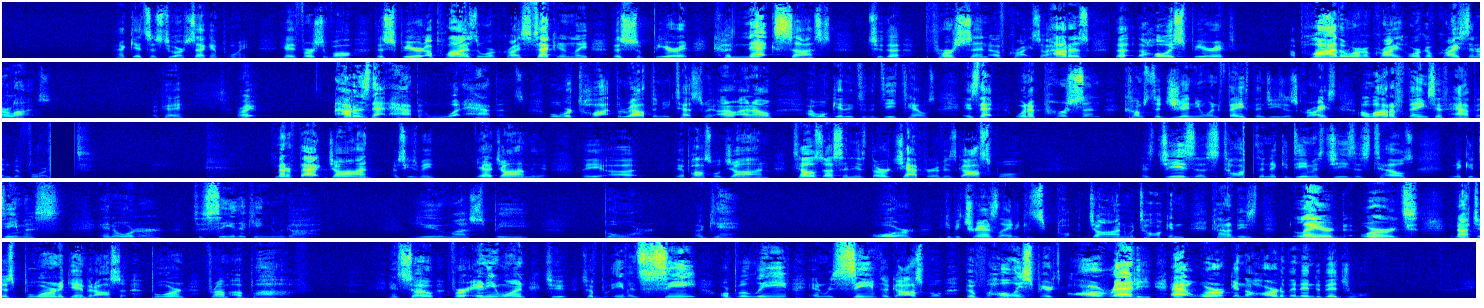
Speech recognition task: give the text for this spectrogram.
That gets us to our second point. Okay, first of all, the Spirit applies the work of Christ. Secondly, the Spirit connects us to the person of Christ. So, how does the, the Holy Spirit apply the work of Christ, work of Christ in our lives? Okay? Right? How does that happen? What happens? Well, we're taught throughout the New Testament, and I'll, I won't get into the details, is that when a person comes to genuine faith in Jesus Christ, a lot of things have happened before that. Matter of fact, John, excuse me, yeah, John, the, the uh, the Apostle John, tells us in his third chapter of his gospel, as Jesus talks to Nicodemus, Jesus tells Nicodemus, in order to see the kingdom of God, you must be born again. Or it could be translated because John would talk in kind of these layered words, not just born again, but also born from above. And so, for anyone to, to even see or believe and receive the gospel, the Holy Spirit's already at work in the heart of an individual.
